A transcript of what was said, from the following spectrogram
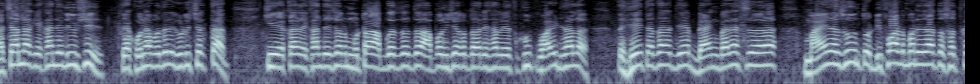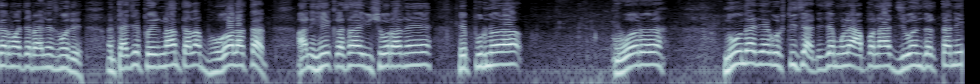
अचानक एखाद्या दिवशी त्या कोणाबद्दल घडू शकतात की एका एखाद्या याच्यावर मोठा अपघात होतो आपण विचार करतो अरे झालं खूप वाईट झालं. तर हे त्याचा जे बँक बॅलन्स मायनस होऊन तो डिफॉल्टमध्ये जातो सत्कर्माच्या बॅलन्समध्ये. आणि त्याचे परिणाम त्याला भोगावं लागतात. आणि हे कसं आहे ईश्वराने हे पूर्ण वर नोंद आहेत या गोष्टीच्या. त्याच्यामुळे आपण आज जीवन जगताना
